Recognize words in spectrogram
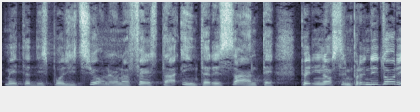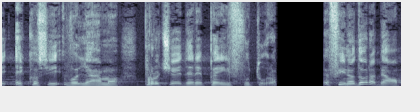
mette a disposizione è un'offerta interessante per i nostri imprenditori e così vogliamo procedere per il futuro. Fino ad ora abbiamo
